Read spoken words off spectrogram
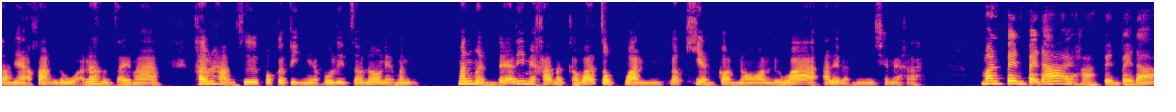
ตอนเนี้ยฟังดูอะน่าสนใจมากคำถามคือปกติเนี่ย bullet journal เนี่ยมันมันเหมือนไดอารี่ไหมคะเหมือนกับว่าจบวันแล้วเขียนก่อนนอนหรือว่าอะไรแบบนี้ใช่ไหมคะมันเป็นไปได้ค่ะ เป็นไปได้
